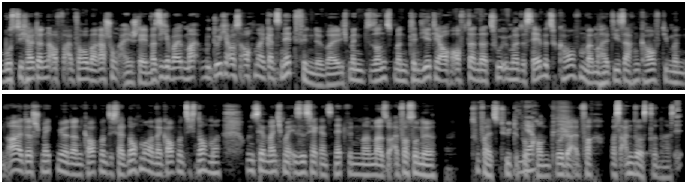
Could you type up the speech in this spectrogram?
musste ich halt dann auf einfach Überraschung einstellen. Was ich aber mal, durchaus auch mal ganz nett finde, weil ich meine, sonst, man tendiert ja auch oft dann dazu, immer dasselbe zu kaufen, weil man halt die Sachen kauft, die man, ah, das schmeckt mir und dann kauft man sich halt nochmal und dann kauft man sich nochmal. Und ja manchmal ist es ja ganz nett, wenn man mal so einfach so eine Zufallstüte bekommt, ja. wo du einfach was anderes drin hast.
